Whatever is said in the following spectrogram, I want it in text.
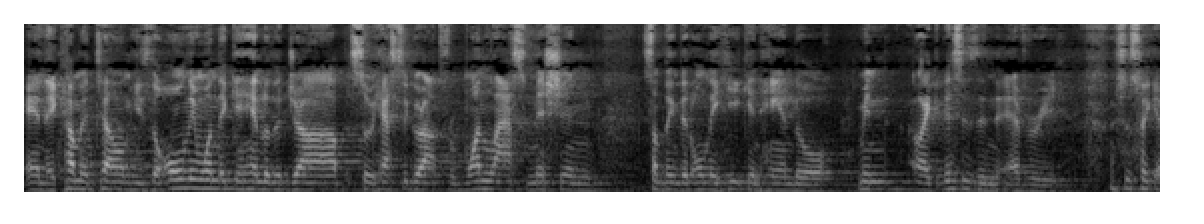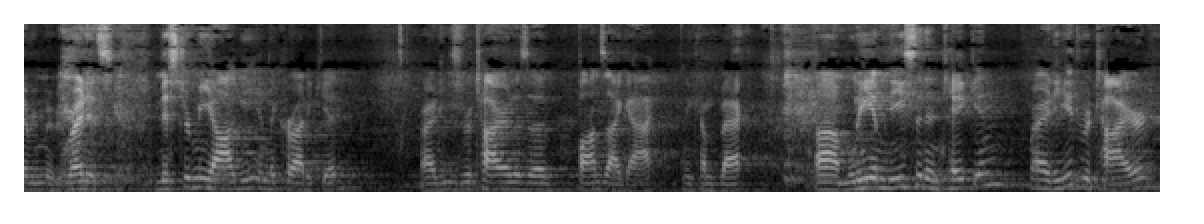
and they come and tell him he's the only one that can handle the job, so he has to go out for one last mission, something that only he can handle. I mean, like, this is in every, this is like every movie, right? It's Mr. Miyagi in The Karate Kid, right? He's retired as a bonsai guy, he comes back. Um, Liam Neeson in Taken, right? He's retired,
